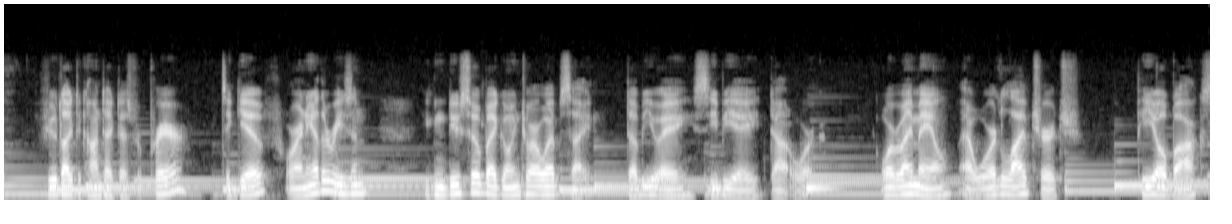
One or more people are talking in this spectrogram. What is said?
If you would like to contact us for prayer, to give, or any other reason, you can do so by going to our website, wacba.org, or by mail at Word Alive Church, P.O. Box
